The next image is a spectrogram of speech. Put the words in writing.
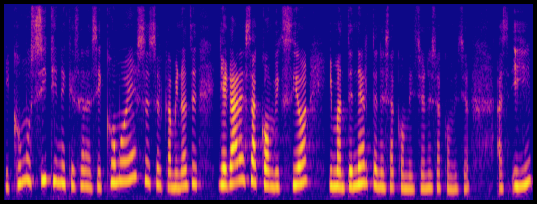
y cómo sí tiene que ser así, cómo ese es el camino. Es llegar a esa convicción y mantenerte en esa convicción, esa convicción. Y,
